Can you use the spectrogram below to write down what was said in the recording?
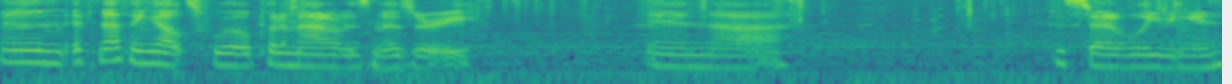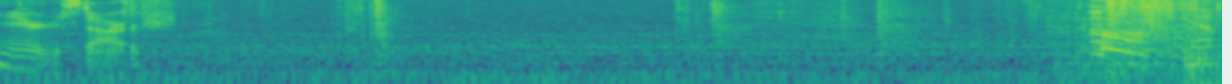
And if nothing else, we'll put him out of his misery. In, uh, instead of leaving him here to starve. Oh! Yep.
